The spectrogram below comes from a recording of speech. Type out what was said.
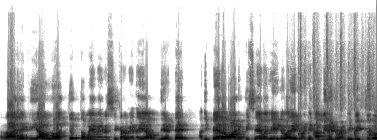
రాజకీయాల్లో అత్యుత్తమమైన శిఖరం ఏదయ్యా ఉంది అంటే అది పేదవాడికి సేవ చేయడం అనేటువంటి నమ్మినటువంటి వ్యక్తులు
